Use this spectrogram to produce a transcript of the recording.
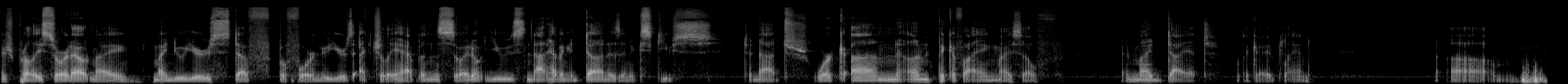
I should probably sort out my my New Year's stuff before New Year's actually happens, so I don't use not having it done as an excuse to not work on unpickifying myself and my diet like I had planned. Um,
